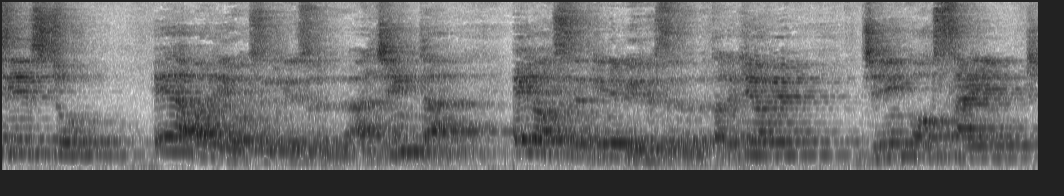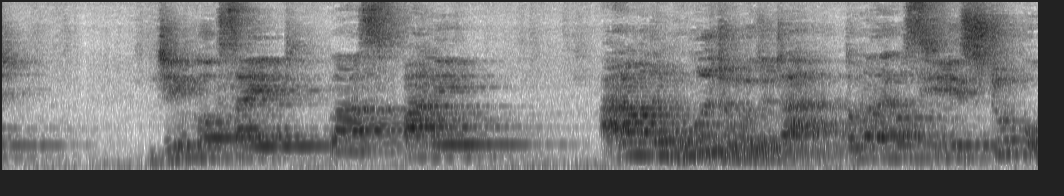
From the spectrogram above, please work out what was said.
CH2 এ আবার এই অক্সিজেন কিনে চলে যাবে। আর জিঙ্কটা এই অক্সিজেন কিনে বেরিয়ে চলে যাবে। তাহলে কি হবে? Zinc oxide zinc oxide plus পানি। আর আমাদের মূল যৌগ যেটা, তোমরা দেখো CH2O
